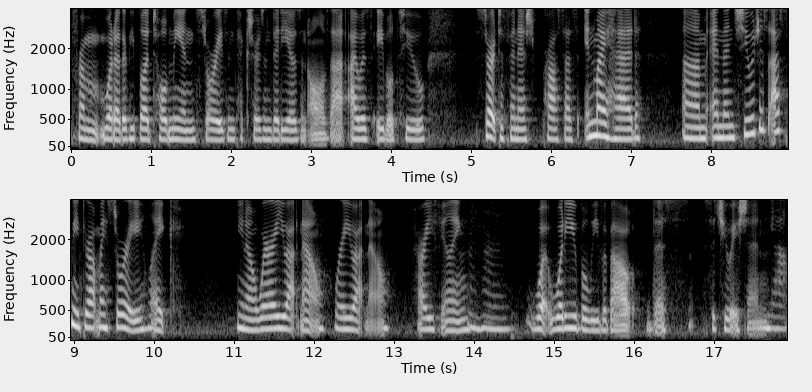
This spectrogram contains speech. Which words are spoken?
from what other people had told me in stories and pictures and videos and all of that, I was able to start to finish process in my head. Um, and then she would just ask me throughout my story, like, you know, where are you at now? Where are you at now? How are you feeling? Mm-hmm. What What do you believe about this situation? Yeah.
